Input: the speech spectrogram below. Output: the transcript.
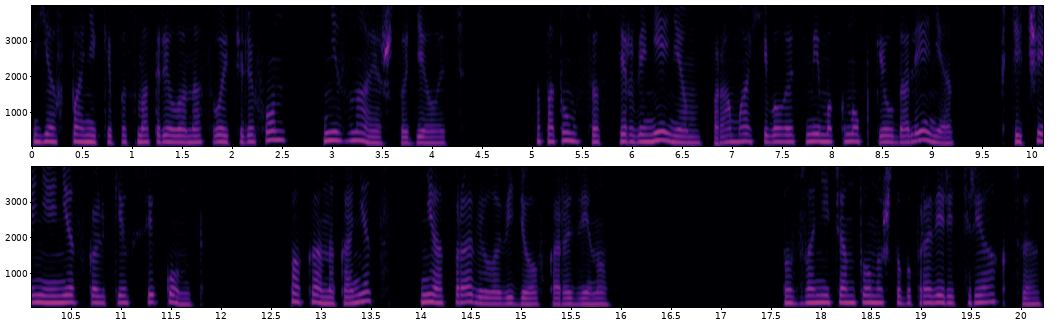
Я в панике посмотрела на свой телефон, не зная, что делать. А потом со стервенением промахивалась мимо кнопки удаления в течение нескольких секунд пока, наконец, не отправила видео в корзину. Позвонить Антону, чтобы проверить реакцию?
